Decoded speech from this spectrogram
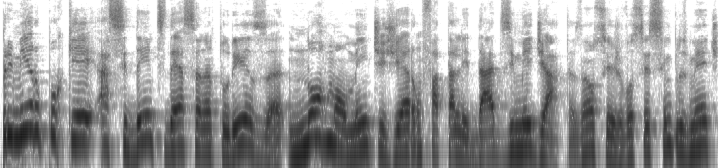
Primeiro, porque acidentes dessa natureza normalmente geram fatalidades imediatas, né? ou seja, você simplesmente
